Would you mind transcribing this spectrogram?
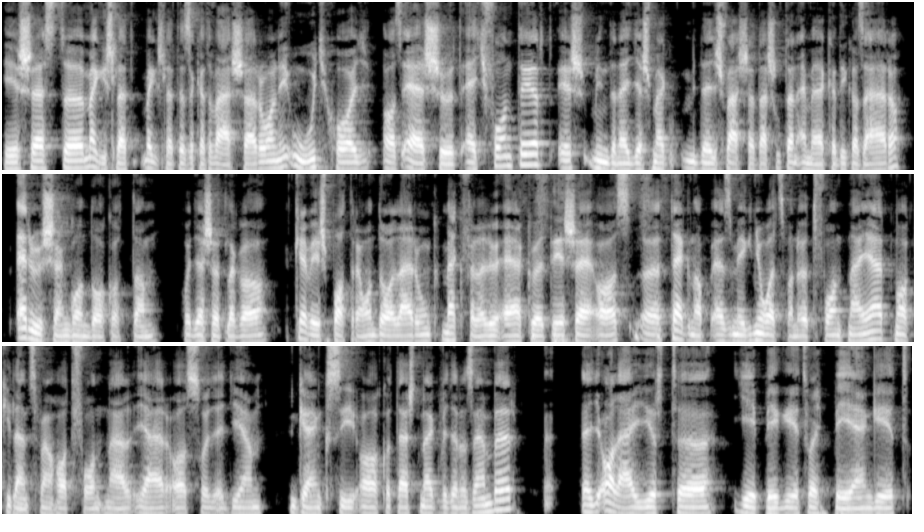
és ezt meg is, lehet, meg is lehet ezeket vásárolni úgy, hogy az elsőt egy fontért, és minden egyes, meg, minden egyes vásárlás után emelkedik az ára. Erősen gondolkodtam, hogy esetleg a kevés Patreon dollárunk megfelelő elköltése az, tegnap ez még 85 fontnál járt, ma 96 fontnál jár az, hogy egy ilyen Ganxi alkotást megvegyen az ember. Egy aláírt JPG-t vagy PNG-t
